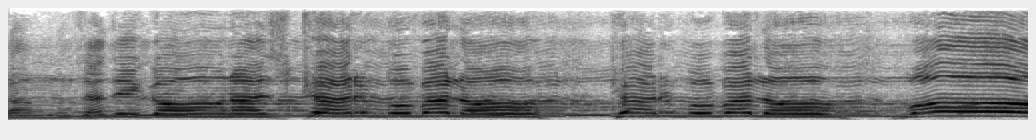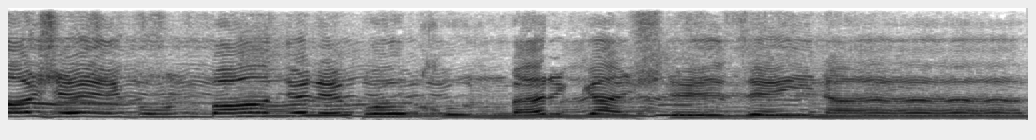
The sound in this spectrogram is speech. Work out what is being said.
غم زدگان از کرب و بلا کرب و بلا. واژه گون با دل پرخون برگشت زینب.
